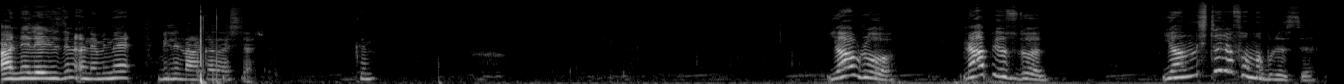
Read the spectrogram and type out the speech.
annelerinizin önemini bilin arkadaşlar. Bakın. Yavru ne yapıyorsun? Yanlış taraf ama burası.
